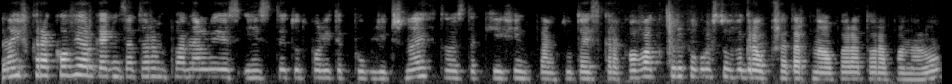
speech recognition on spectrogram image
No i w Krakowie organizatorem panelu jest Instytut Polityk Publicznych, to jest taki think tank tutaj z Krakowa, który po prostu wygrał przetarg na operatora panelu.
